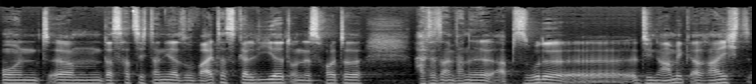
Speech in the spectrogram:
Und ähm, das hat sich dann ja so weiter skaliert und ist heute hat es einfach eine absurde äh, Dynamik erreicht,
